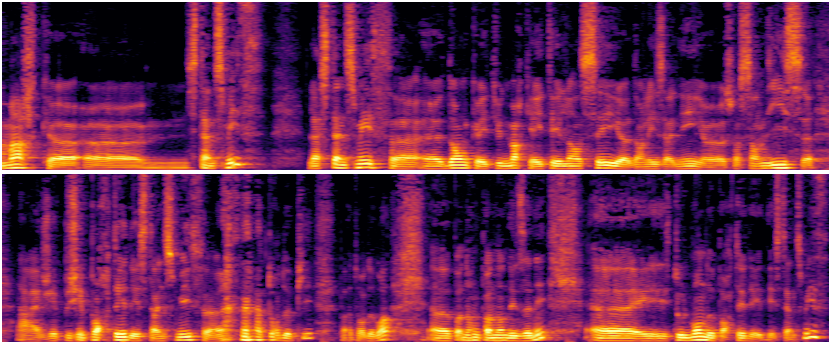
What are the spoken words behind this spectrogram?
marque euh, Stan Smith, la Stan Smith, euh, euh, donc, est une marque qui a été lancée euh, dans les années 70. Ah, j'ai porté des Stan Smith à tour de pied, pas à tour de bras, pendant, des années. et tout le monde portait des, des Stan Smith.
